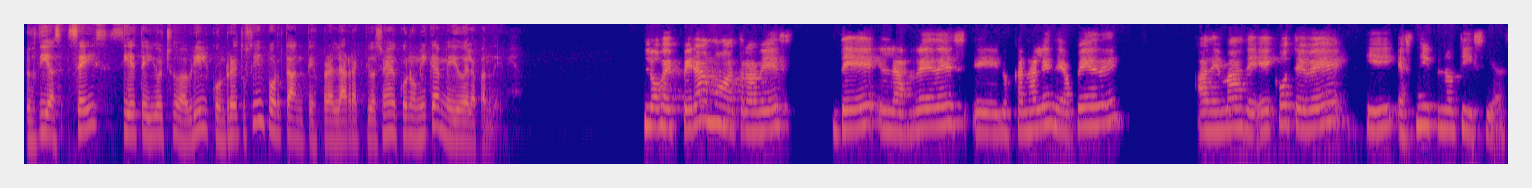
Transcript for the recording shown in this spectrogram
los días 6, 7 y 8 de abril con retos importantes para la reactivación económica en medio de la pandemia. Los esperamos a través de las redes, eh, los canales de APEDE, además de ECO TV y SNIP Noticias.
